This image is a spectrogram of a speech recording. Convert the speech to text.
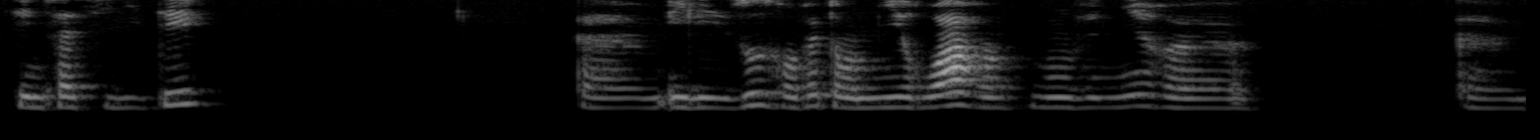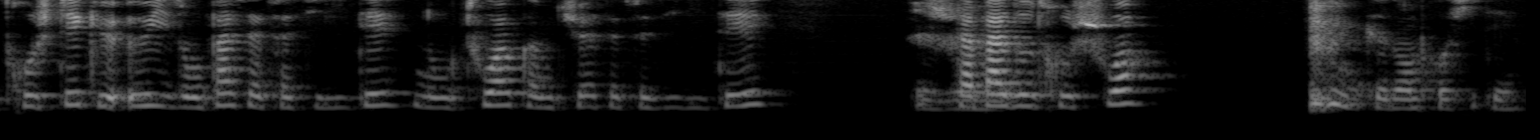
C'est une facilité. Euh, et les autres en fait en miroir vont venir euh, euh, projeter que eux ils ont pas cette facilité. Donc toi comme tu as cette facilité Je... t'as pas d'autre choix. que d'en profiter.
